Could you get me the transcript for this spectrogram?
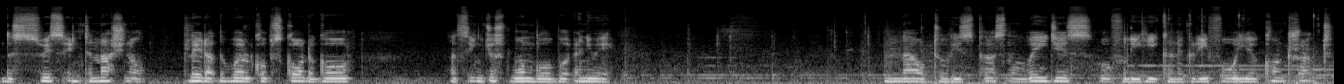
The Swiss international played at the World Cup, scored a goal. I think just one goal, but anyway. Now to his personal wages. Hopefully he can agree for a year contract.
